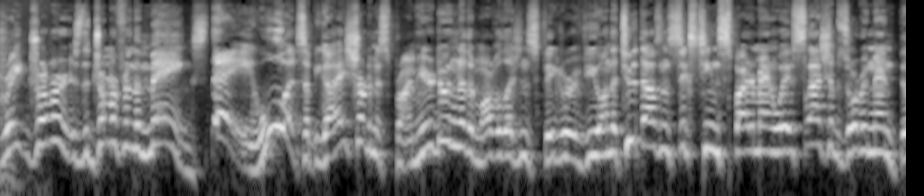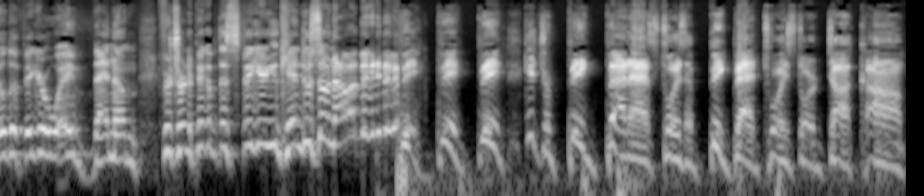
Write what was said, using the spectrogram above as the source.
Great drummer? Is the drummer from the Mengz. Hey, what's up you guys? Shartimus Prime here doing another Marvel Legends figure review on the 2016 Spider-Man Wave slash Absorbing Man Build-A-Figure Wave Venom. If you're trying to pick up this figure, you can do so now at Biggity Big Big, big, big. Get your big badass toys at BigBadToyStore.com.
